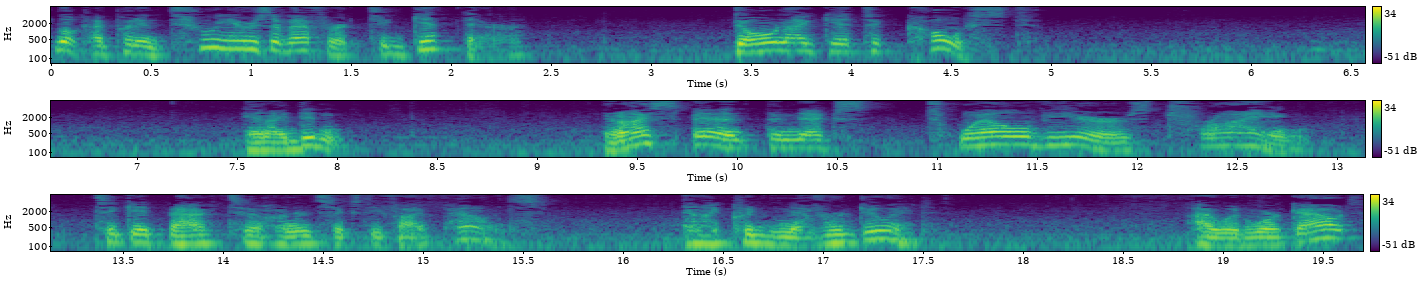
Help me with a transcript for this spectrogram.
look, I put in two years of effort to get there. Don't I get to coast? And I didn't. And I spent the next 12 years trying to get back to 165 pounds. And I could never do it. I would work out,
